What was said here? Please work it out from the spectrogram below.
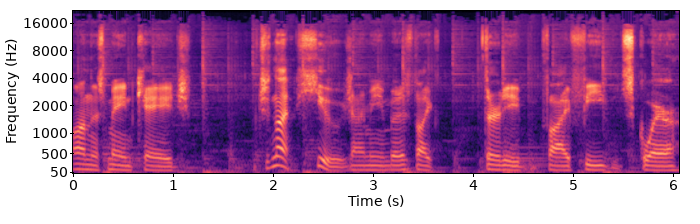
on this main cage, which is not huge, I mean, but it's like 35 feet square.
